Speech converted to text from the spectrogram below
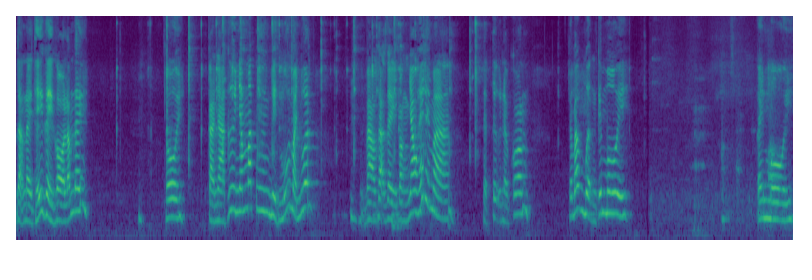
Dạng này thấy gầy gò lắm đấy. Thôi, Cả nhà cứ nhắm mắt bịt mũi mà nuốt Vào dạ dày bằng nhau hết đấy mà. Thật tự là con, Cho bác mượn cái môi. Cái môi.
